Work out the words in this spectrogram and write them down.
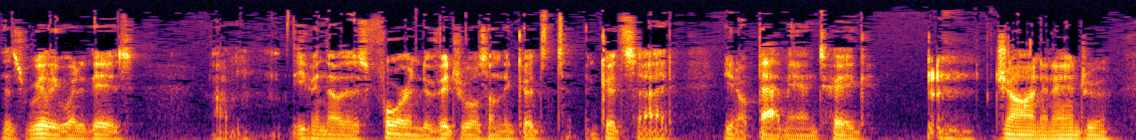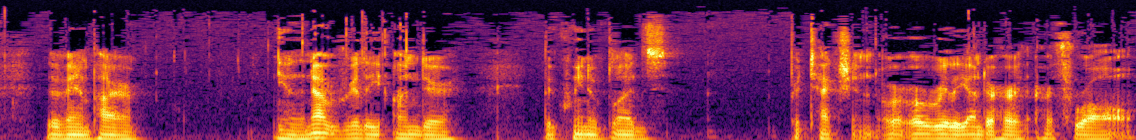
That's really what it is. Um, even though there's four individuals on the good good side, you know, Batman, Tig, John, and Andrew, the vampire. You know, they're not really under the Queen of Blood's protection, or, or really under her her thrall,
